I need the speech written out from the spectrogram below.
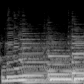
Música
